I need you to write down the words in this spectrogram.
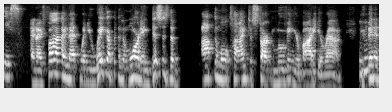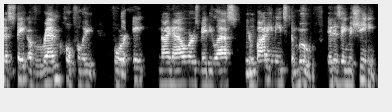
Yes. And I find that when you wake up in the morning, this is the optimal time to start moving your body around. You've Mhm. been in a state of REM, hopefully, for eight, nine hours, maybe less. Your Mhm. body needs to move. It is a machine.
